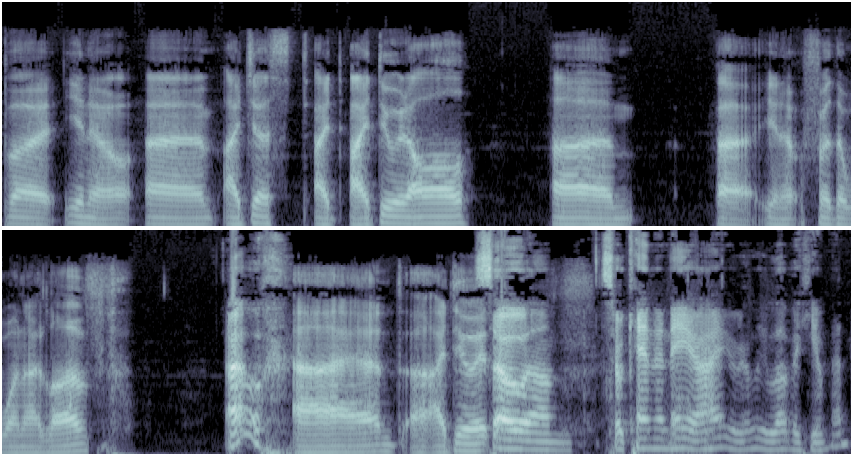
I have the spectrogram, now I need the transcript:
but you know um I just I I do it all um uh you know for the one I love Oh, and uh, I do it so um, so can an AI really love a human?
